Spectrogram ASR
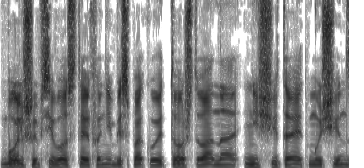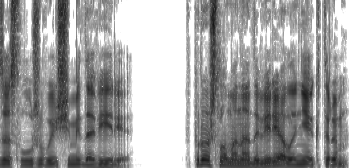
Больше всего Стефани беспокоит то, что она не считает мужчин заслуживающими доверия. В прошлом она доверяла некоторым,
